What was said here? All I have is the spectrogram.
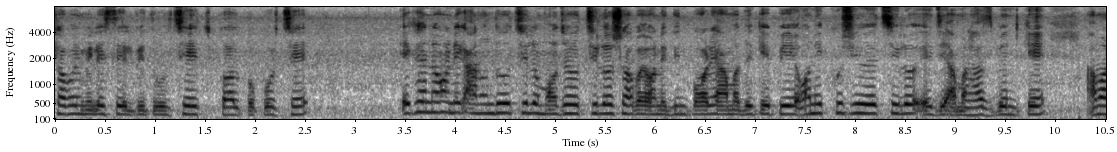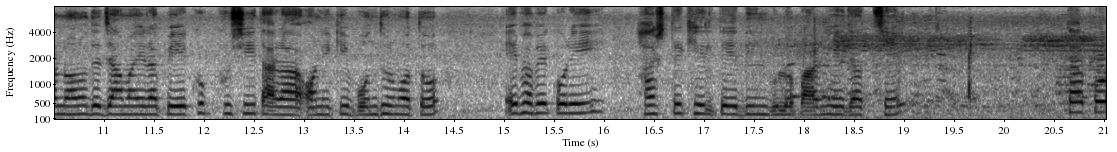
সবাই মিলে সেলফি তুলছে, গল্প করছে, এখানে অনেক আনন্দ হচ্ছিল, মজা হচ্ছিল। সবাই অনেক দিন পরে আমাদেরকে পেয়ে অনেক খুশি হয়েছিল। এই যে আমার হাজব্যান্ডকে আমার ননদের জামাইরা পেয়ে খুব খুশি, তারা অনেকেই বন্ধুর মতো। এভাবে করেই হাসতে খেলতে দিনগুলো পার হয়ে যাচ্ছে। তারপর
